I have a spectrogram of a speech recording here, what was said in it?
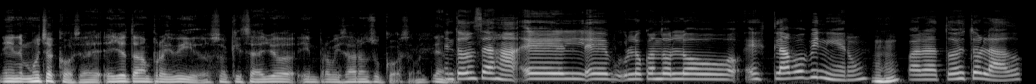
Ni muchas cosas. Ellos estaban prohibidos. O quizá ellos improvisaron su cosa, ¿me entiendes? Entonces, ajá, el, eh, lo, cuando los esclavos vinieron para todos estos lados,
